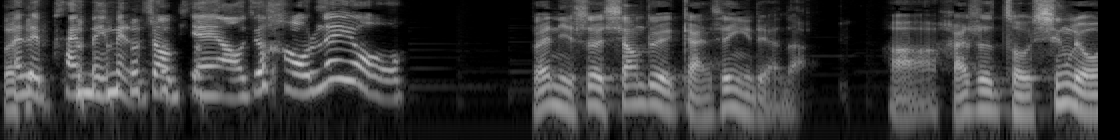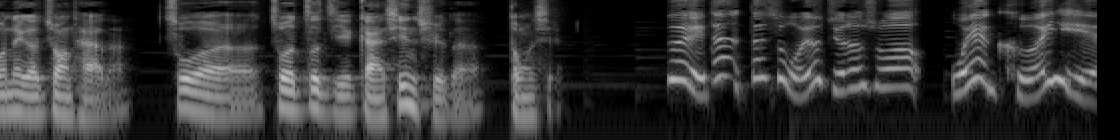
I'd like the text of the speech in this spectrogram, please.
还得拍美美的照片呀、我觉得好累哦。所以你是相对感性一点的啊，还是走心流那个状态的，做做自己感兴趣的东西。对，但但是我又觉得说，我也可以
